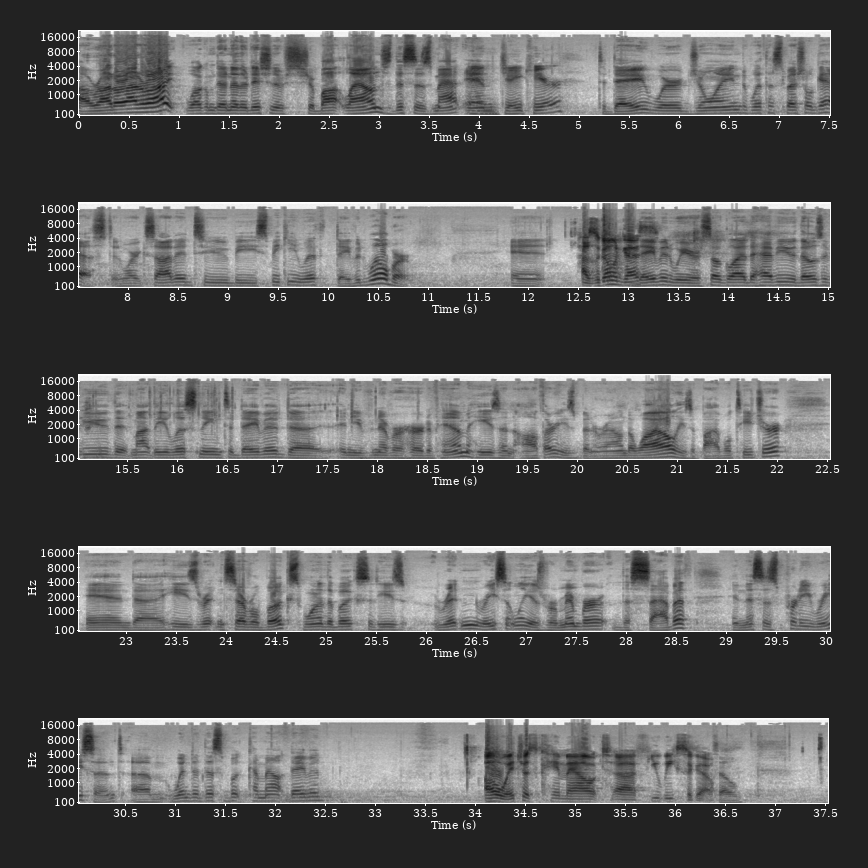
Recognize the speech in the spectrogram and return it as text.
All right, all right, all right. Welcome to another edition of Shabbat Lounge. This is Matt, and, And Jake here. today we're joined with a special guest, and we're excited to be speaking with David Wilbur. And How's it going, guys? David, we are so glad to have you. Those of you that might be listening to David uh, and you've never heard of him, he's an author. He's been around a while. He's a Bible teacher, and uh, he's written several books. One of the books that he's written recently is Remember the Sabbath, and this is pretty recent. Um, when did this book come out, David? Oh, it just came out uh, a few weeks ago. So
